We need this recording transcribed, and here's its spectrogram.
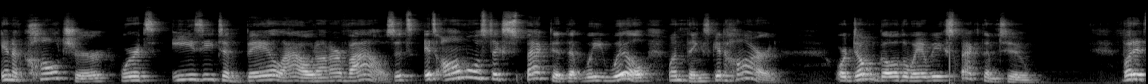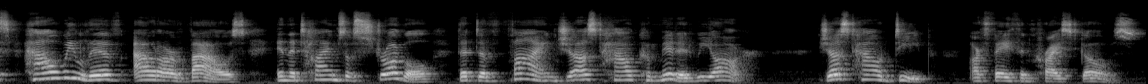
in a culture where it's easy to bail out on our vows. It's, it's almost expected that we will when things get hard or don't go the way we expect them to. But it's how we live out our vows in the times of struggle that define just how committed we are, just how deep our faith in Christ goes.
